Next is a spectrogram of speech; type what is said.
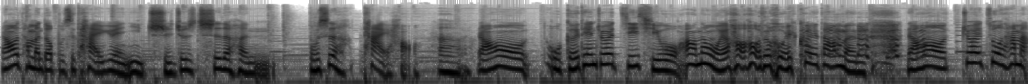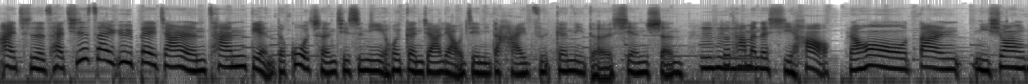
然后他们都不是太愿意吃，就是吃的很。不是太好，嗯，然后我隔天就会激起我啊，那我要好好的回馈他们，然后就会做他们爱吃的菜。其实，在预备家人餐点的过程，其实你也会更加了解你的孩子跟你的先生，嗯，就他们的喜好。然后，当然，你希望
